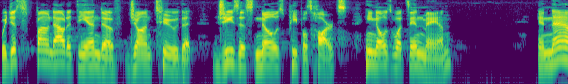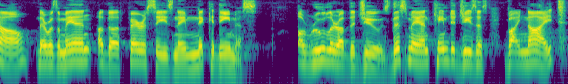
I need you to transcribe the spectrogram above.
we just found out at the end of John 2 that Jesus knows people's hearts. He knows what's in man. And now there was a man of the Pharisees named Nicodemus, a ruler of the Jews. This man came to Jesus by night.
